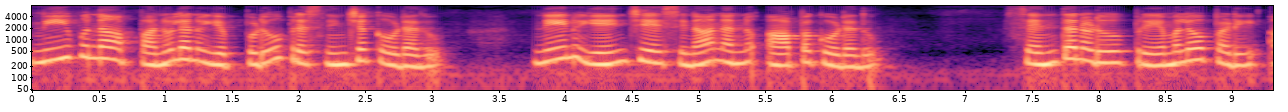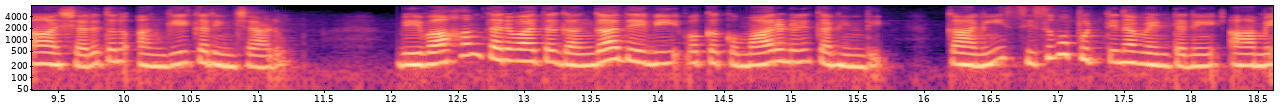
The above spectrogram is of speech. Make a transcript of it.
నీవు నా పనులను ఎప్పుడూ ప్రశ్నించకూడదు. నేను ఏం చేసినా నన్ను ఆపకూడదు. శంతనుడు ప్రేమలో పడి ఆ షరతును అంగీకరించాడు. వివాహం తరువాత గంగాదేవి ఒక కుమారుడిని కనింది. కానీ శిశువు పుట్టిన వెంటనే ఆమె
